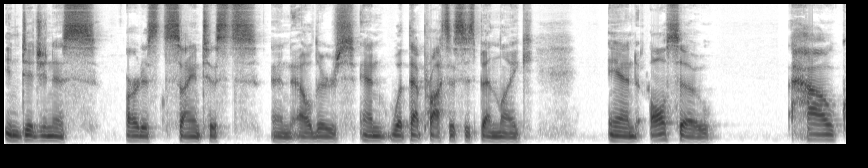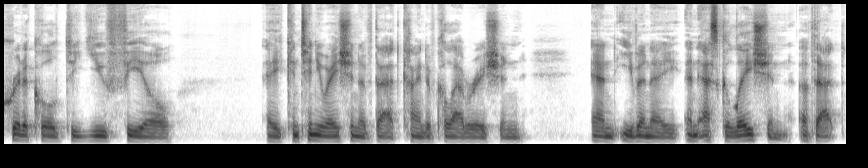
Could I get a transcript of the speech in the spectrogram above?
indigenous artists scientists and elders and what that process has been like and also how critical do you feel a continuation of that kind of collaboration and even a an escalation of that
